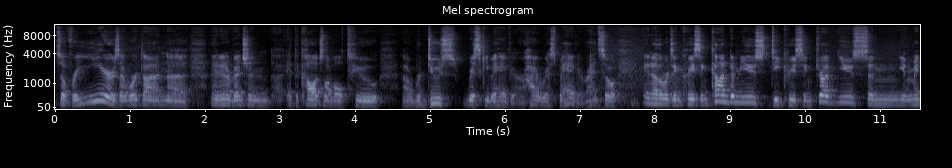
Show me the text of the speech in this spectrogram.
So for years, I worked on uh, an intervention at the college level to uh, reduce risky behavior or high risk behavior, right? So in other words, increasing condom use, decreasing drug use, and you know,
